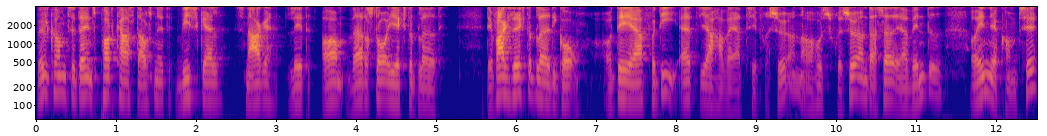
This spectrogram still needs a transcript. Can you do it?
Velkommen til dagens podcast afsnit. Vi skal snakke lidt om, hvad der står i Ekstrabladet. Det er faktisk Ekstrabladet i går, og det er fordi, at jeg har været til frisøren, og hos frisøren, der sad jeg og ventede, og inden jeg kom til,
